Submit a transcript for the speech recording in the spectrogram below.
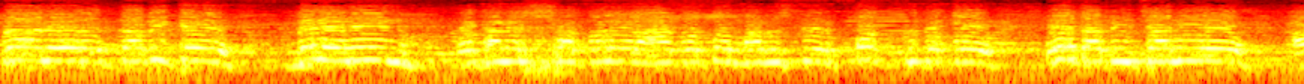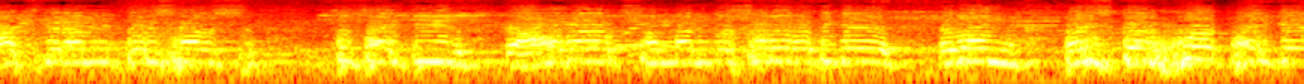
প্রাণের দাবিকে মেনে নিন। এখানে সকলের আগত মানুষের পক্ষ থেকে এ দাবি জানিয়ে আজকের আমি বরিশাল সোসাইটির আহ্বায়ক সম্মানিত সভাপতিকে এবং পরিষ্কার ফুয়াদ ভাইকে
